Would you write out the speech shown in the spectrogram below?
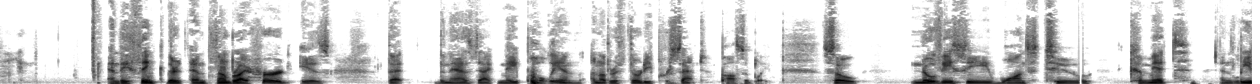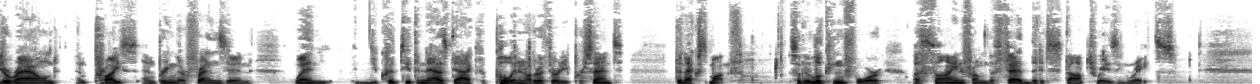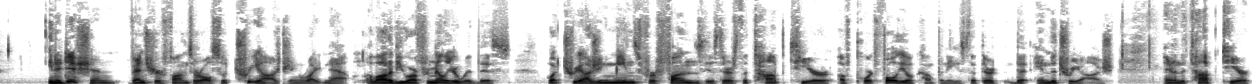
and they think. And the number I heard is that the Nasdaq may pull in another thirty percent, possibly. So no VC wants to commit and lead around and price and bring their friends in when you could see the NASDAQ pull in another 30% the next month. So they're looking for a sign from the Fed that it stopped raising rates. In addition, venture funds are also triaging right now. A lot of you are familiar with this. What triaging means for funds is there's the top tier of portfolio companies that they're in the triage. And in the top tier,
